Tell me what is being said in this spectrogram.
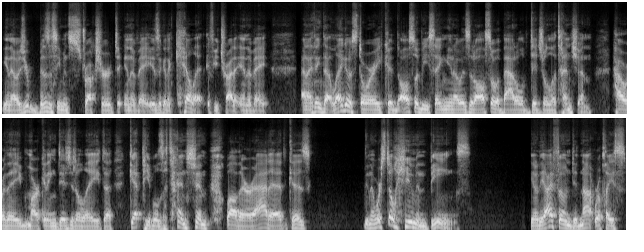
you know is your business even structured to innovate? Is it going to kill it if you try to innovate? And i think that lego story could also be saying you know is it also a battle of digital attention? How are they marketing digitally to get people's attention while they're at it? Because you know we're still human beings. You know the iphone did not replace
